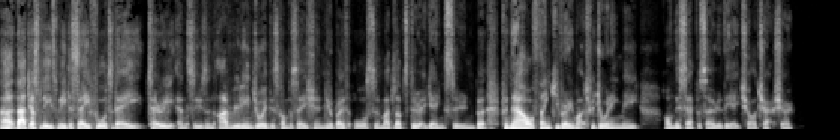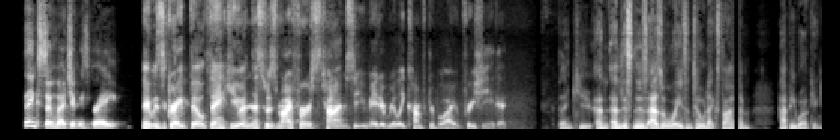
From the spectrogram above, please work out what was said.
Uh, that just leaves me to say for today, Terry and Susan, I've really enjoyed this conversation. You're both awesome. I'd love to do it again soon. But for now, thank you very much for joining me on this episode of the HR Chat Show. Thanks so much. It was great. It was great, Bill. Thank you. And this was my first time, so you made it really comfortable. I appreciate it. Thank you. And, and listeners, as always, until next time, happy working.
